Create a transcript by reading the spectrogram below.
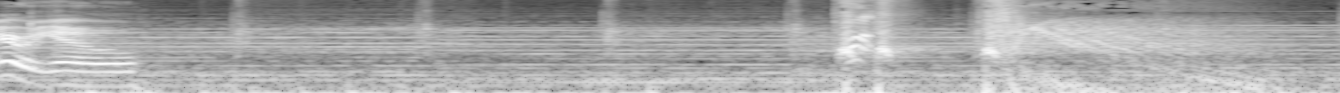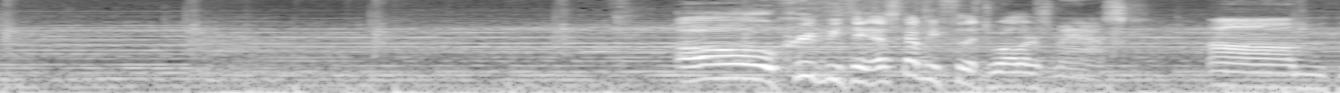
there we go. Thing. That's gotta be for the Dweller's Mask. Um...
